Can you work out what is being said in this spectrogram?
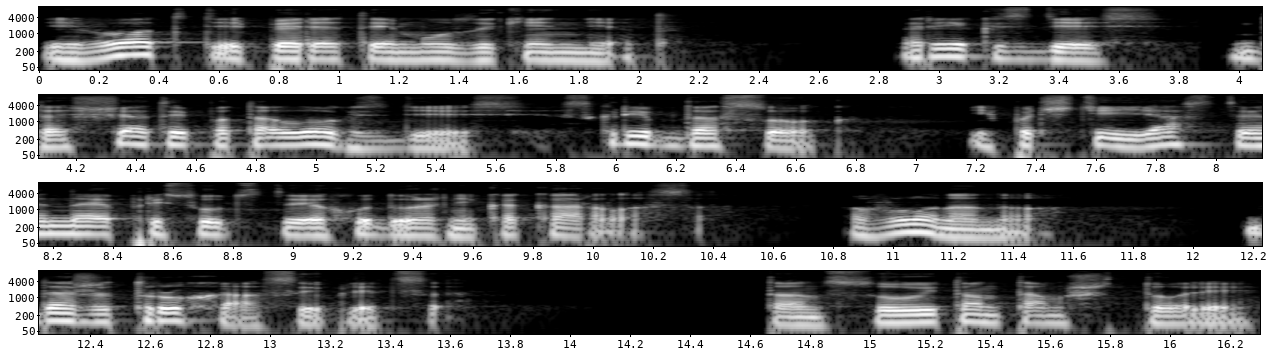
И вот теперь этой музыки нет. Рик здесь, дощатый потолок здесь, скрип досок – и почти явственное присутствие художника Карлоса. Вон оно. Даже труха сыплется. Танцует он там, что ли?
